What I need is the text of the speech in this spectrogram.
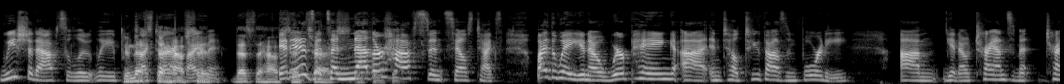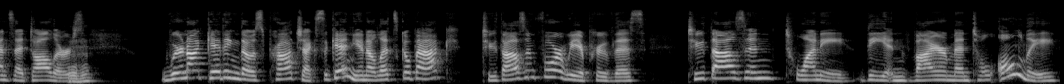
we should absolutely protect our environment. Cent, that's the half. It is. It's another half cent sales tax. By the way, you know we're paying uh, until 2040. Um, you know, transmit Transnet dollars. Mm-hmm. We're not getting those projects again. You know, let's go back. 2004, we approved this. 2020, the environmental only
